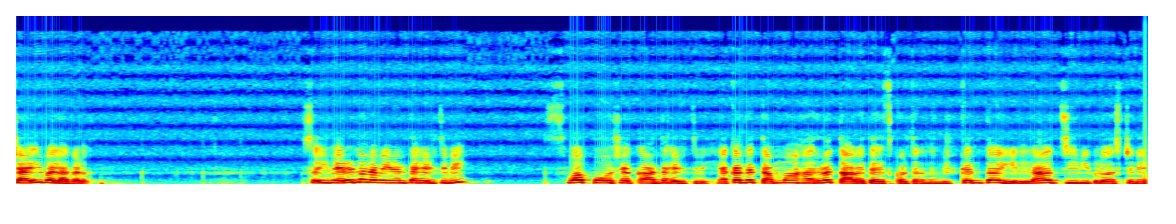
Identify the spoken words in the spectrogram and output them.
ಶೈವಲಗಳು. ಸೊ ಇವೆರಡನ್ನ ನಾವೇನಂತ ಹೇಳ್ತೀವಿ? ಸ್ವಪೋಷಕ ಅಂತ ಹೇಳ್ತೀವಿ. ಯಾಕಂದರೆ ತಮ್ಮ ಆಹಾರವೇ ತಾವೇ ತಯಾರಿಸ್ಕೊಳ್ತಕ್ಕಂಥ ಮಿಕ್ಕಂಥ ಎಲ್ಲ ಜೀವಿಗಳು ಅಷ್ಟೇ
